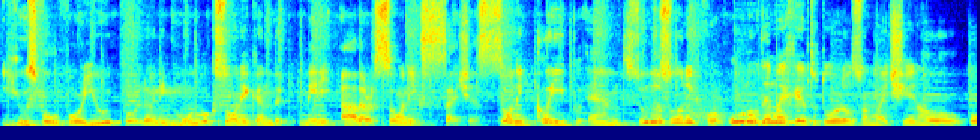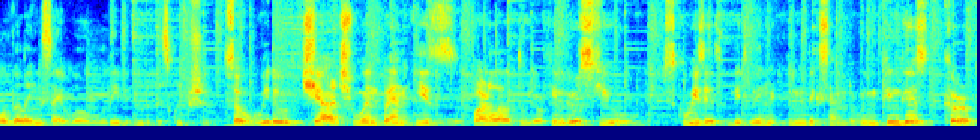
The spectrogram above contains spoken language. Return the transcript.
useful for you for learning Moonwalk Sonic and many other Sonics, such as Sonic Clip and Pseudosonic. For all of them I have tutorials on my channel, all the links I will leave in the description. So we do charge when pen is parallel to your fingers, you squeeze it between index and ring fingers, curve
